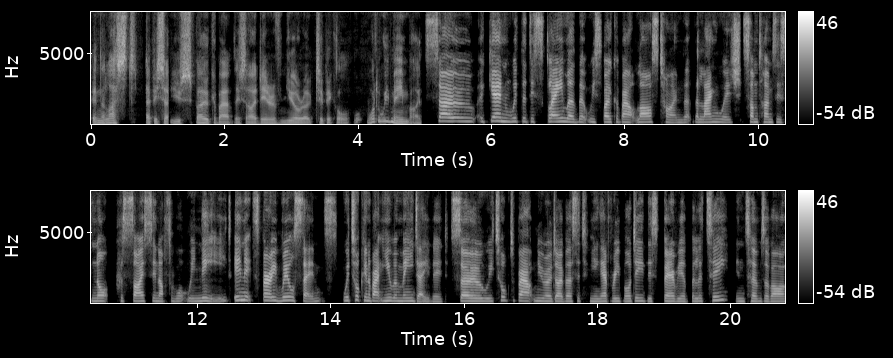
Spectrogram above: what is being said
In the last episode, you spoke about this idea of neurotypical. What do we mean by that? So, again, again, with the disclaimer that we spoke about last time, that the language sometimes is not precise enough for what we need, in its very real sense, we're talking about you and me, David. So we talked about neurodiversity being everybody, this variability in terms of our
